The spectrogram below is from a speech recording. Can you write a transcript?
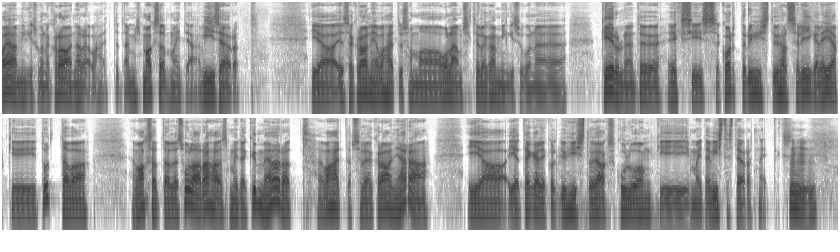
vaja mingisugune kraan ära vahetada, mis maksab, ma ei tea, viis eurot. ja, ja see kraani vahetus oma olemuselt ei ole ka mingisugune keeruline töö, ehk siis korteriühistu juhatuse liige leiabki tuttava, maksab talle sularahas, ma ei tea, kümme eurot, vahetab selle kraani ära ja, ja tegelikult ühistu jaoks kulu ongi, ma ei tea, viisteist eurot näiteks. Mm. -hmm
